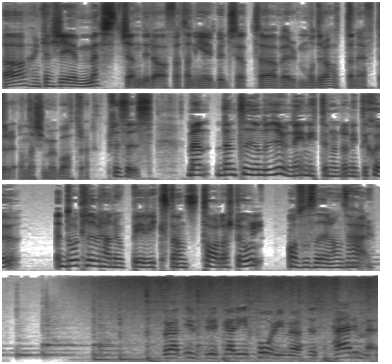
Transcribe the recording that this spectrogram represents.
Ja, han kanske är mest känd idag för att han erbjöd sig att ta över Moderaterna efter Anna Kinberg Batra. Precis. Men den 10 juni 1997, då kliver han upp i riksdagens talarstol och så säger han så här. För att uttrycka det i torgmötestermer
